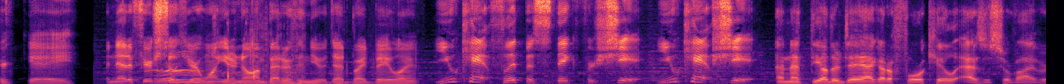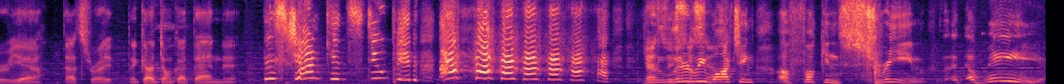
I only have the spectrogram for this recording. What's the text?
You're gay. Annette, if you're still here, I want you to know I'm better than you at Dead by Daylight. You can't flip a stick for shit. You can't shit. And at the other day I got a four kill as a survivor. Yeah, that's right. Thank God don't got that in it. This John kid's stupid. You're That's what she literally watching a fucking stream of me.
